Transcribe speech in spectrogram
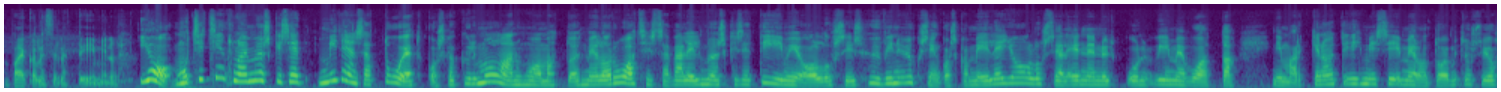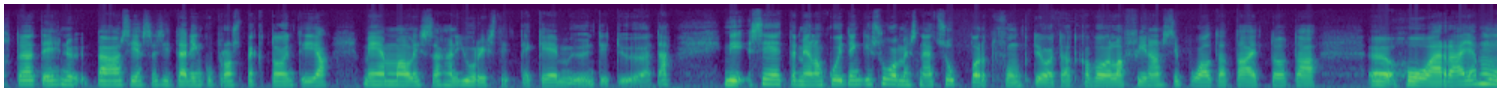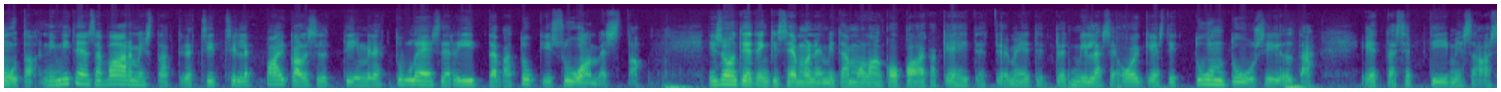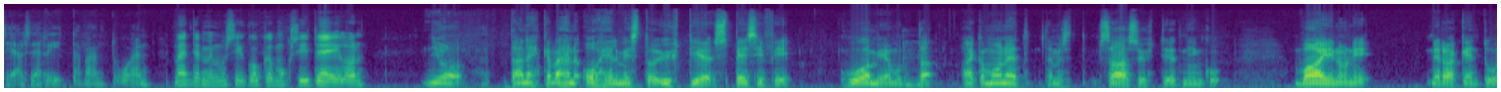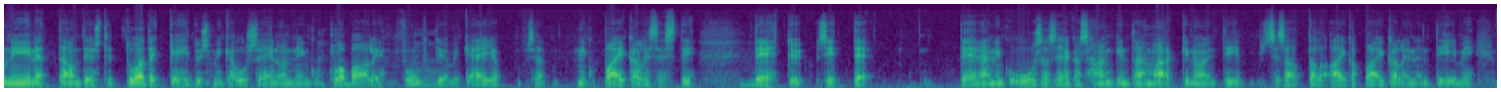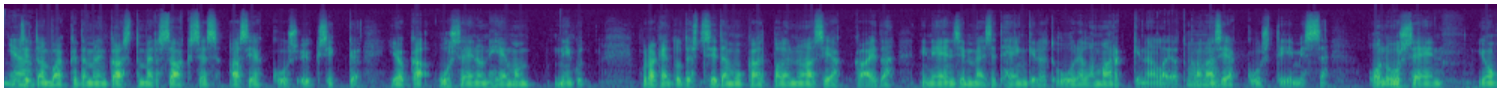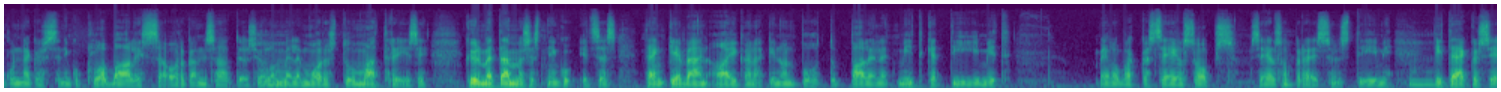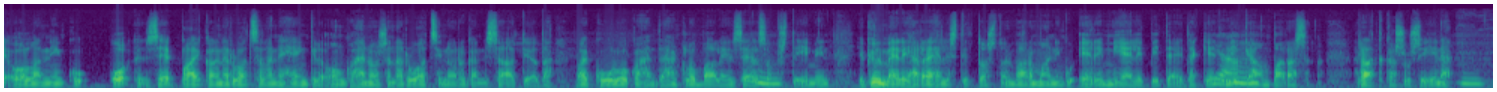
paikalliselle tiimille. Joo, mutta sitten siinä tulee myöskin se, että miten sä tuet, koska kyllä me ollaan huomattu, että meillä on Ruotsissa välillä myöskin se tiimi ollut siis hyvin yksin, koska meillä ei ollut siellä ennen nyt kuin viime vuotta niin markkinointi-ihmisiä. Meillä on toimitusjohtaja tehnyt pääasiassa sitä niin kuin prospektointia meidän mallissahan juristit tekee myyntityötä. Niin se, että meillä on kuitenkin Suomessa näitä support-funktioita, jotka voi olla finanssipuolta tai tota, HR ja muuta, niin miten sä varmistat, että sit sille paikalliselle tiimille tulee se riittävä tuki Suomesta? Niin se on tietenkin semmoinen, mitä me ollaan koko aika kehitetty ja mietitty, että millä se oikeasti tuntuu siltä, että se tiimi saa siellä sen riittävän tuen. Mä en tiedä, millaisia kokemuksia teillä on. Joo, tämä on ehkä vähän ohjelmistoyhtiö-spesifi huomio, mutta mm-hmm. aika monet tämmöiset SaaS-yhtiöt, niin kuin Vainu, niin ne rakentuu niin, että on tietysti tuotekehitys, mikä usein on niin kuin globaali funktio, mikä ei ole se, niin kuin paikallisesti mm-hmm. tehty. Sitten tehdään niin kuin uusi asiakashankinta ja markkinointi, se saattaa olla aika paikallinen tiimi. Mutta sitten on vaikka tämmöinen customer success asiakkuusyksikkö, joka usein on hieman, niin kuin, kun rakentuu tietysti sitä mukaan, että paljon on asiakkaita, niin ne ensimmäiset henkilöt uudella markkinalla, jotka on mm-hmm. asiakkuustiimissä, on usein jonkunnäköisessä niin kuin globaalissa organisaatiossa, jolloin mm. meille muodostuu matriisi. Kyllä me tämmöisestä niin kuin itse asiassa tämän kevään aikanakin on puhuttu paljon, että mitkä tiimit, meillä on vaikka Sales Ops, Sales Operations-tiimi, mm-hmm. pitääkö se olla niin kuin se paikallinen ruotsalainen henkilö, onko hän osana Ruotsin organisaatiota vai kuuluuko hän tähän globaaliin Sales mm-hmm. Ops-tiimiin. Ja kyllä meillä ihan rehellisesti tuosta on varmaan niin kuin eri mielipiteitäkin, että Joo. mikä on paras ratkaisu siinä. Mm.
